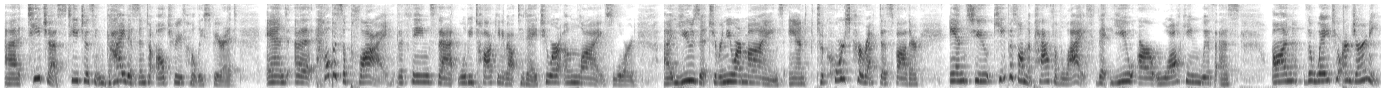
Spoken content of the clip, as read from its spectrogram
Uh, teach us, teach us and guide us into all truth, Holy Spirit. And uh, help us apply the things that we'll be talking about today to our own lives, Lord. Uh, use it to renew our minds and to course correct us, Father, and to keep us on the path of life that you are walking with us on the way to our journey.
